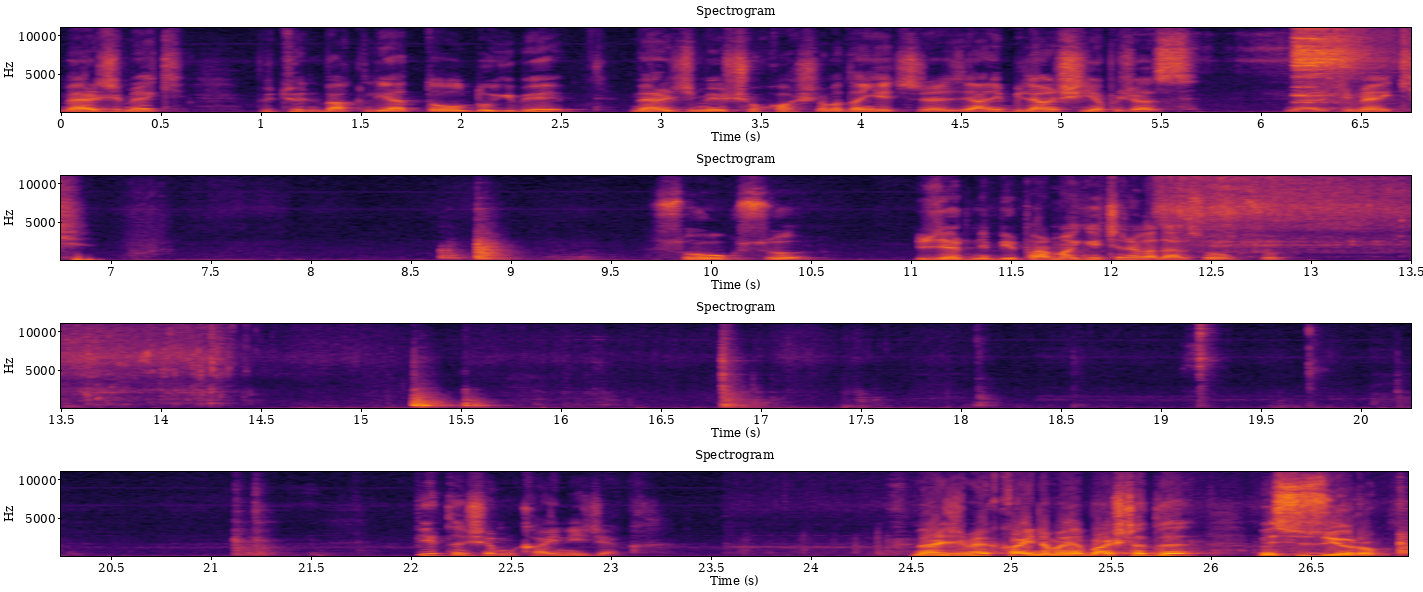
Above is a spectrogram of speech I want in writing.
mercimek bütün bakliyatta olduğu gibi mercimeği çok haşlamadan geçireceğiz. Yani blanşi yapacağız. Mercimek soğuk su üzerine bir parmak geçene kadar soğuk su. Bir taşım kaynayacak. Mercimek kaynamaya başladı ve süzüyorum.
